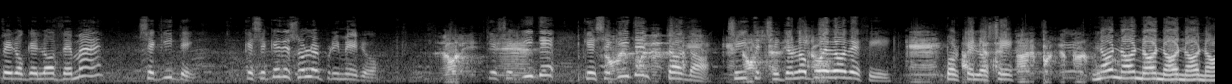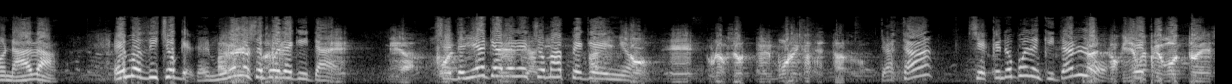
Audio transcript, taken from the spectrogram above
pero que los demás se quiten, que se quede solo el primero, Loli, que se eh, quite, que se no quiten todo. no te, lo puedo decir, que porque lo sé. No, no, no, no, no, no, nada. Hemos dicho que el muro ver, no se puede ver, quitar. eh, mira, Se tenía que haber desde hecho más pequeño. dicho, eh, una opción, el muro hay que aceptarlo. Ya está. Si es que no pueden quitarlo. Lo que yo Eh, me pregunto es,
